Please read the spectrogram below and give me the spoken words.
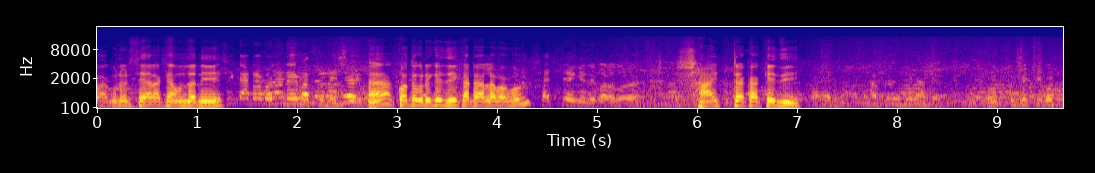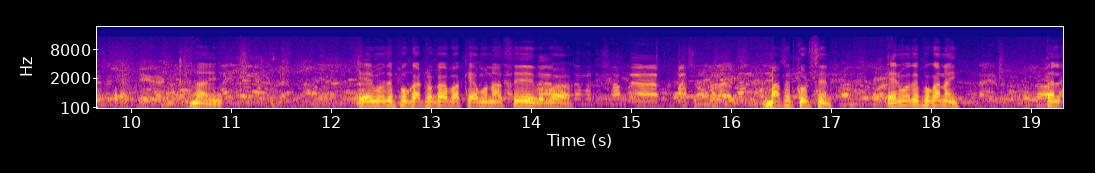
বাগুনের চেহারা কেমন জানি? হ্যাঁ কত করে কেজি কাটা আলা বাগুন? ষাট টাকা কেজি নাই। এর মধ্যে পোকা টোকা বা কেমন আছে বাবা? বাসট করছেন? এর মধ্যে পোকা নাই? তাহলে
